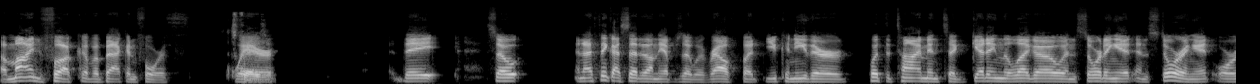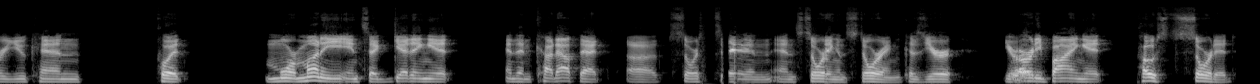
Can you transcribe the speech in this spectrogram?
a mind fuck of a back and forth. Where crazy. they so and i think i said it on the episode with ralph but you can either put the time into getting the lego and sorting it and storing it or you can put more money into getting it and then cut out that uh sourcing and, and sorting and storing because you're you're Right. already buying it post sorted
